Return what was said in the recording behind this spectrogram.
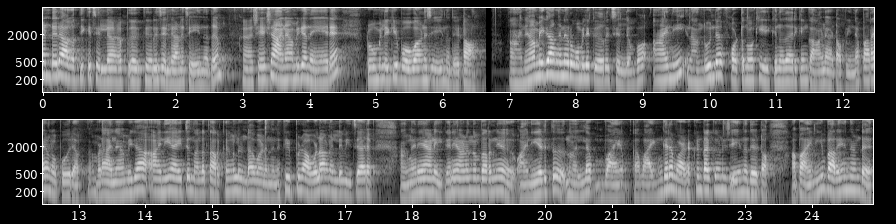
രണ്ടുപേരും അകത്തേക്ക് ചെല്ല കയറി ചെല്ലുകയാണ് ചെയ്യുന്നത്. ശേഷം അനാമിക നേരെ റൂമിലേക്ക് പോവുകയാണ് ചെയ്യുന്നത് കേട്ടോ. അനാമിക അങ്ങനെ റൂമിൽ കയറി ചെല്ലുമ്പോൾ അനി നന്ദുവിന്റെ ഫോട്ടോ നോക്കി ഇരിക്കുന്നതായിരിക്കും കാണുക കേട്ടോ. പിന്നെ പറയണോ പോരാ. നമ്മുടെ അനാമിക അനിയായിട്ട് നല്ല തർക്കങ്ങൾ ഉണ്ടാവുകയാണ്. നിനക്ക് ഇപ്പോഴും അവളാണല്ലേ വിചാരം? അങ്ങനെയാണ് ഇങ്ങനെയാണെന്നും പറഞ്ഞ് അനിയടുത്ത് നല്ല ഭയ- ഭയങ്കര വഴക്കുണ്ടാക്കുകയാണ് ചെയ്യുന്നത് കേട്ടോ. അപ്പോൾ അനിയും പറയുന്നുണ്ട്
